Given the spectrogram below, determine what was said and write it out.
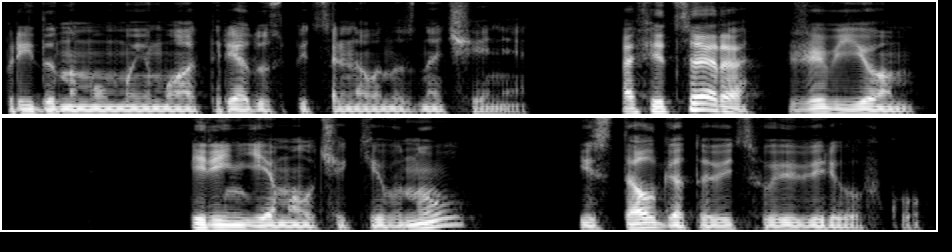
приданному моему отряду специального назначения. «Офицера, живьем!» Перенье молча кивнул и стал готовить свою веревку.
